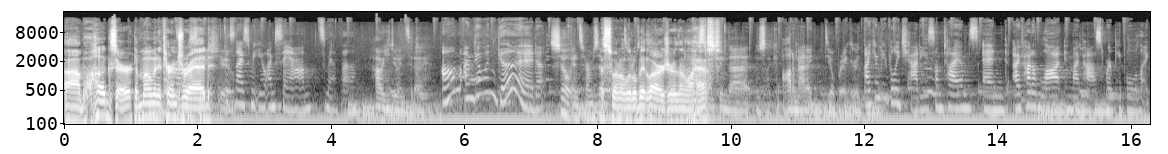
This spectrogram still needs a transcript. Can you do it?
Um, hugs her. The moment it turns red, It's nice to meet you. I'm Sam, Samantha. How are you doing today? Good. So, in terms of This one a little bit larger than what is last. Something that was like an automatic deal breaker. I can be really chatty sometimes, and I've had a lot in my past where people will like,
